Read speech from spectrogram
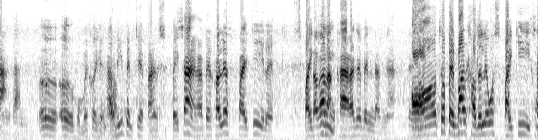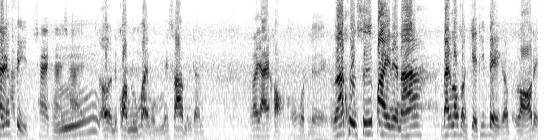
ต่างกัน เออเออผมไม่เคยเห็น ครับอ๋อนี่เป็นเจแปนสเปคใช่ครับ เป็นเขาเรียกสไปกี้เลย สไปแล้วก็กี้หลังคาก็จะเป็นแบบเนี้ยเป็น อ๋อ ถ้าเป็นบ้านเขาจะเรียกว่าสไปกี้เขาไม่เรียกใช่ครับฟีดใช่ใช่ใช่เออในความรู้ใหม่ผมไม่ทราบเหมือนกัน ก็ย้ายของหมดเลย นะคุณซื้อไปเนี่ยนะ แบงค์ลองสังเกตที่เบรกกับล้อดิ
